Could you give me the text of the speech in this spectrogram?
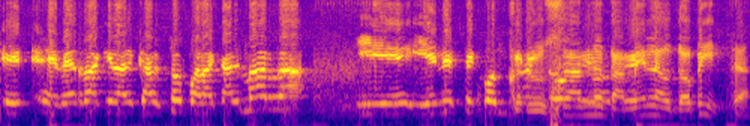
es- verdad que la alcanzó para calmarla y, y en este contexto... Cruzando también la autopista.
